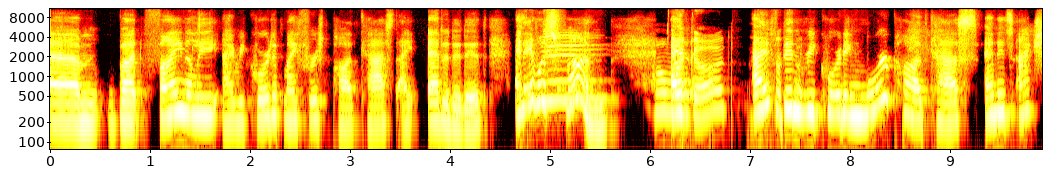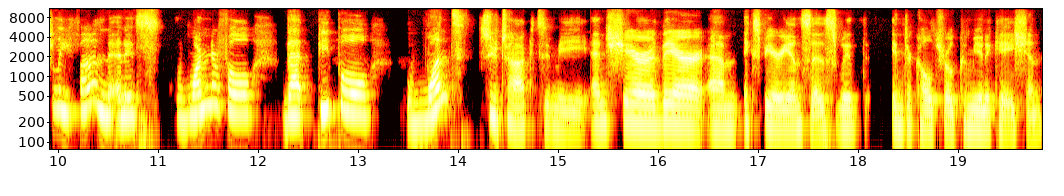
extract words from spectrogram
Um, but finally, I recorded my first podcast. I edited it, and it was Yay. fun. Oh my and god! I've been recording more podcasts, and it's actually fun, and it's wonderful that people want to talk to me and share their um, experiences with intercultural communication.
